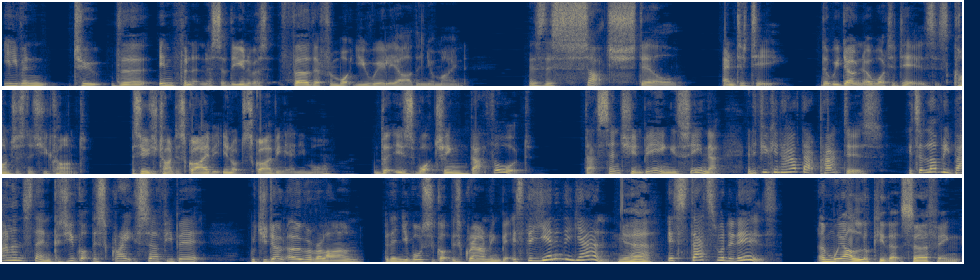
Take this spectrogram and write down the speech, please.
even to the infiniteness of the universe, further from what you really are than your mind. There's this such still entity that we don't know what it is. It's consciousness. You can't, as soon as you try and describe it, you're not describing it anymore. That is watching that thought. That sentient being is seeing that. And if you can have that practice, it's a lovely balance then, because you've got this great surfy bit, which you don't over rely on, but then you've also got this grounding bit. It's the yin and the yang. Yeah. It's that's what it is. And we are lucky that surfing,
